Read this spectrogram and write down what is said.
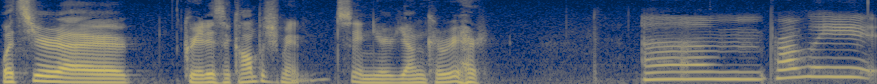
What's your uh, greatest accomplishments in your young career? Um, probably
